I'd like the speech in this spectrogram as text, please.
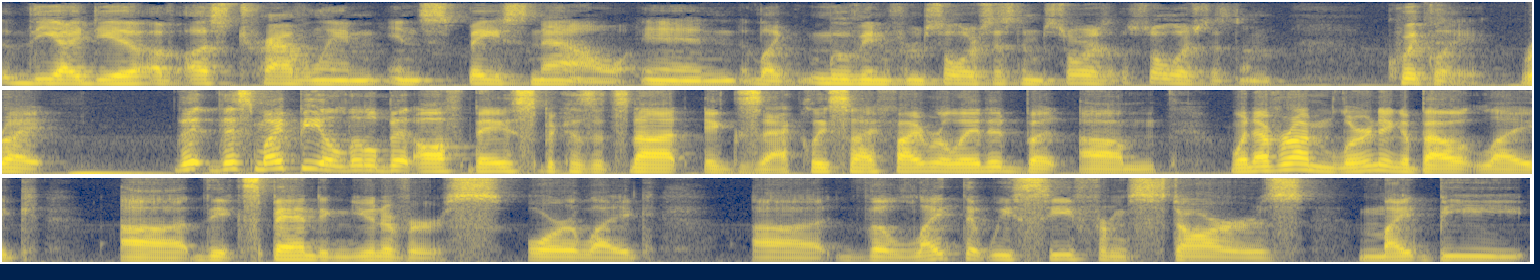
the idea of us traveling in space now in like moving from solar system to solar, system quickly Right. Th- this might be a little bit off base because it's not exactly sci-fi related, but um, whenever I'm learning about like uh, the expanding universe or like uh, the light that we see from stars might be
